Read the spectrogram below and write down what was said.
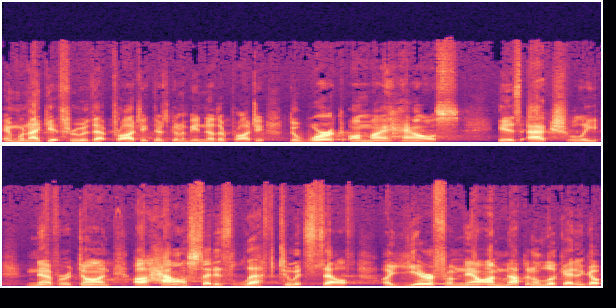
And when I get through with that project, there's going to be another project. The work on my house is actually never done. A house that is left to itself a year from now, I'm not going to look at it and go,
